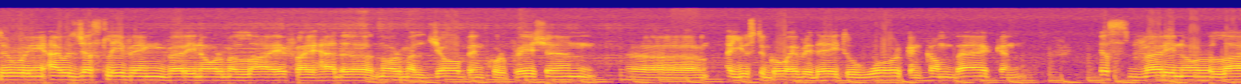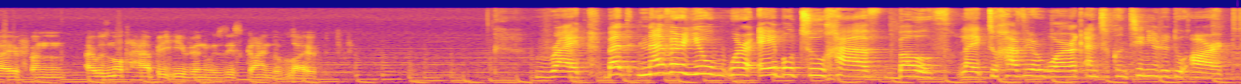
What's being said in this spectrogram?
doing, I was just living very normal life. I had a normal job in corporation. Uh, I used to go every day to work and come back and just very normal life. And I was not happy even with this kind of life. Right, but never you were able to have both, like to have your work and to continue to do art.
